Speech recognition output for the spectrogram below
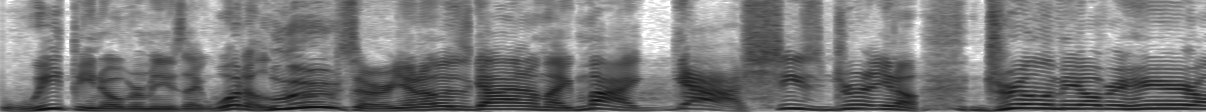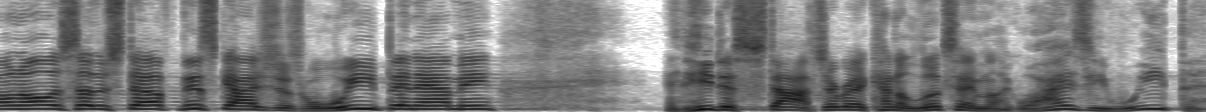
weeping over me. He's like, what a loser, you know, this guy. And I'm like, my gosh, she's, you know, drilling me over here on all this other stuff. This guy's just weeping at me. And he just stops. Everybody kind of looks at him like, why is he weeping?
